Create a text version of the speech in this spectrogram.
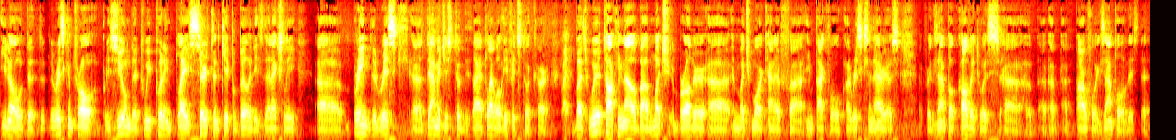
you know the, the, risk control presume that we put in place certain capabilities that actually uh, bring the risk uh, damages to a desired level if it's to occur. Right. But we're talking now about much broader uh, and much more kind of uh, impactful uh, risk scenarios. For example, COVID was uh, a, a, a, powerful example of this. That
